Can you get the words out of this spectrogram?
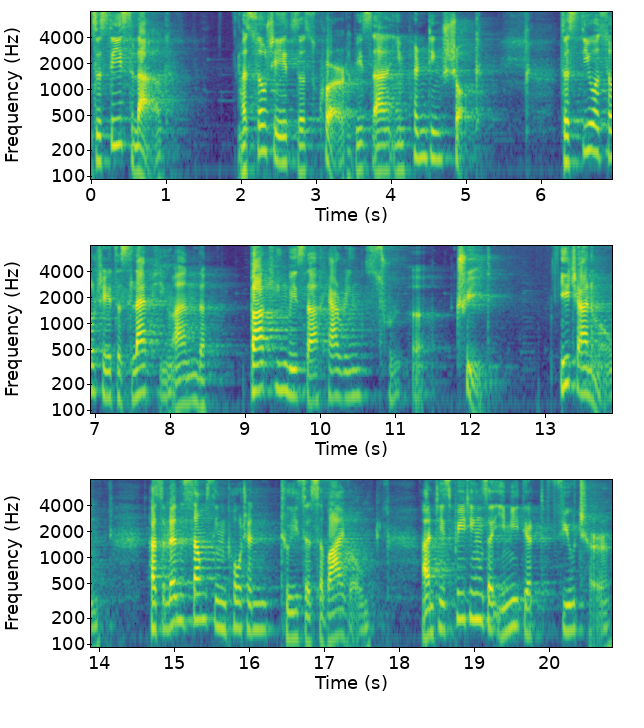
The sea slug associates the squirt with an impending shock. The seal associates slapping and barking with a herring uh, treat. Each animal has learned something important to its survival, anticipating the immediate future.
